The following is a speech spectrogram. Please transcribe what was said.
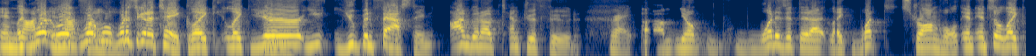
and like not, what and like what, what it. is it gonna take? Like like you're you you've been fasting. I'm gonna tempt you with food. Right? um you know what is it that i like what stronghold? And and so like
